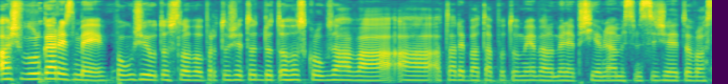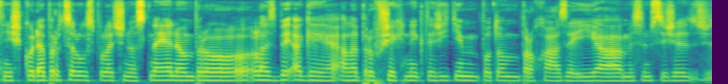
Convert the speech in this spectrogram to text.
až vulgarizmy, použiju to slovo, protože to do toho sklouzává a, a ta debata potom je velmi nepříjemná. Myslím si, že je to vlastně škoda pro celou společnost, nejenom pro lesby a geje, ale pro všechny, kteří tím potom procházejí a myslím si, že, že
